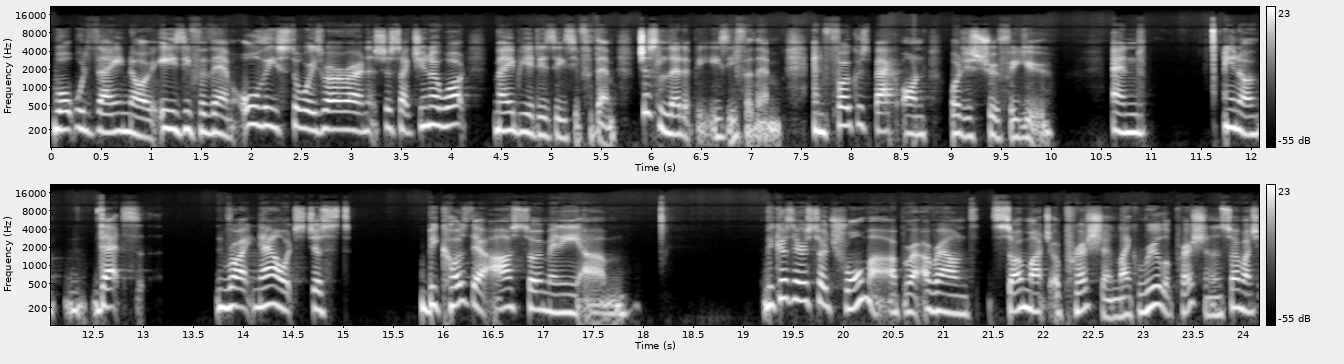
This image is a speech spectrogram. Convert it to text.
What would they know? Easy for them. All these stories, rah, rah. and it's just like, do you know what? Maybe it is easy for them. Just let it be easy for them and focus back on what is true for you. And, you know, that's right now, it's just because there are so many um, because there is so trauma around so much oppression, like real oppression, and so much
